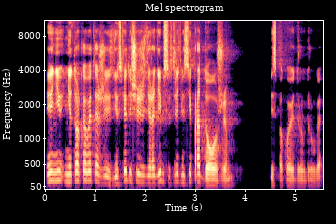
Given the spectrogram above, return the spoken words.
И не, не только в этой жизни, и в следующей жизни родимся, встретимся и продолжим беспокоить друг друга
